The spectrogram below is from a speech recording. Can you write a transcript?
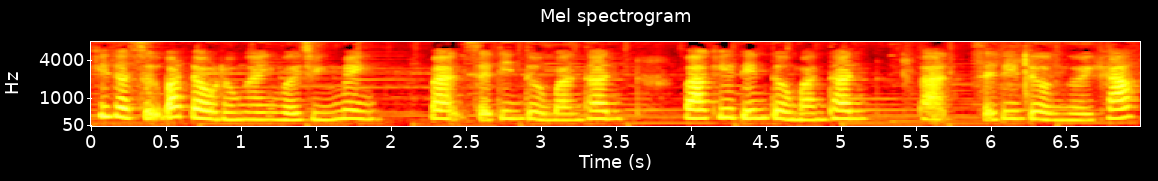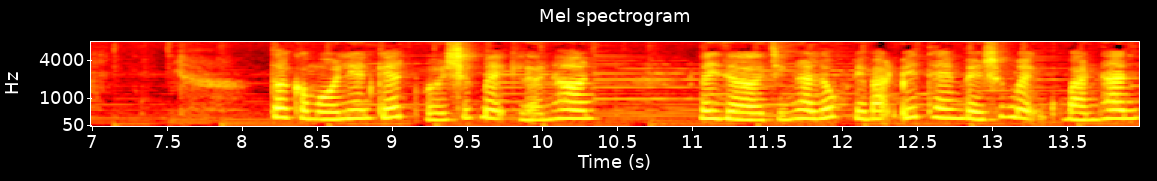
Khi thật sự bắt đầu đồng hành với chính mình, bạn sẽ tin tưởng bản thân, và khi tin tưởng bản thân bạn sẽ tin tưởng người khác. Tôi có mối liên kết với sức mạnh lớn hơn. Bây giờ chính là lúc để bạn biết thêm về sức mạnh của bản thân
